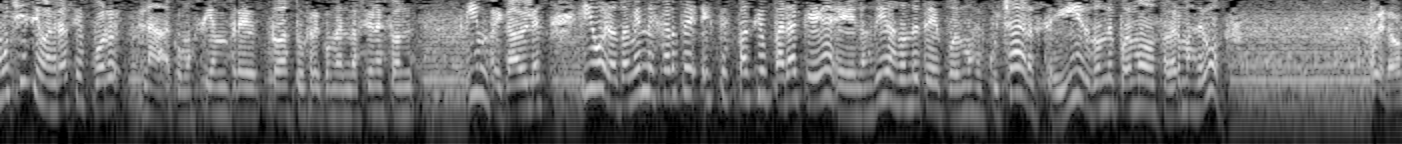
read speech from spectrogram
muchísimas gracias por, nada, como siempre, todas tus recomendaciones son impecables. Y bueno, también dejarte este espacio para que eh, nos digas dónde te podemos escuchar, seguir, dónde podemos saber más de vos. Bueno,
